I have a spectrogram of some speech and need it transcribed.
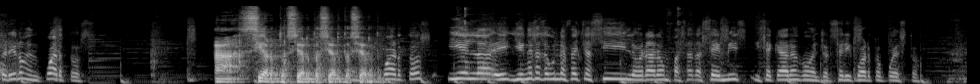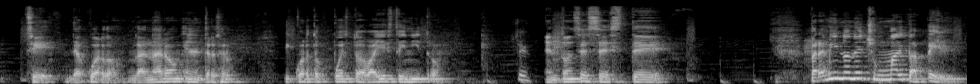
perdieron en cuartos. Ah, cierto, cierto, cierto, cierto. Cuartos. Y en, la, y en esa segunda fecha sí lograron pasar a semis y se quedaron con el tercer y cuarto puesto. Sí, de acuerdo. Ganaron en el tercer y cuarto puesto a Ballesta y Nitro. Sí. Entonces, este. Para mí no han hecho un mal papel.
